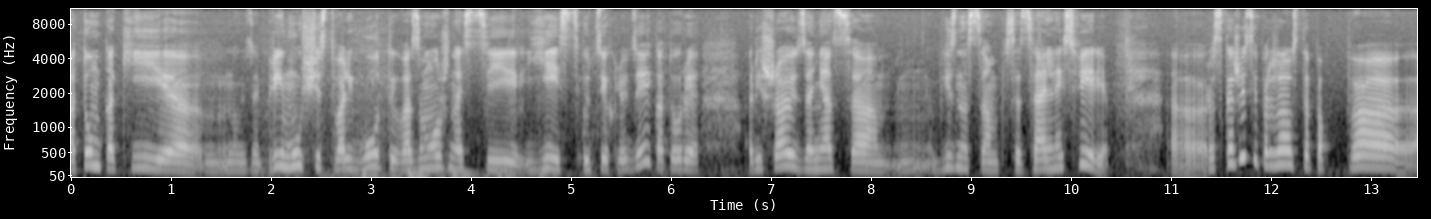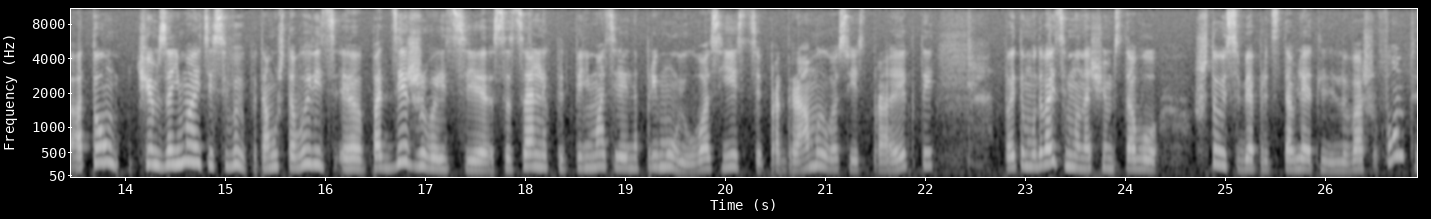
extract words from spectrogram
о том, какие ну, знаю, преимущества, льготы, возможности есть у тех людей, которые решают заняться бизнесом в социальной сфере. Э, расскажите, пожалуйста, по, по, о том, чем занимаетесь вы, потому что вы ведь э, поддерживаете социальных предпринимателей напрямую. У вас есть программы, у вас есть проекты. Поэтому давайте мы начнем с того, что из себя представляет ваш фонд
